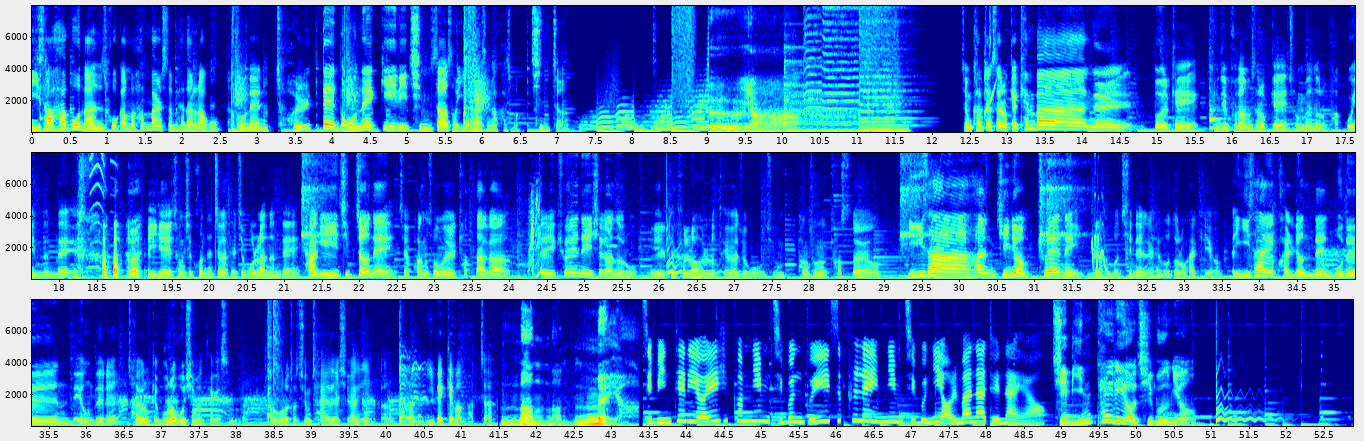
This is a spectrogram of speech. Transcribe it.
이사하고 난 소감 한 말씀 해달라고? 너넨 절대 너네끼리 짐 싸서 이사할 생각하지 마. 진짜. 으야. 지금 갑작스럽게 캠방을 또 이렇게 굉장히 부담스럽게 정면으로 받고 있는데 이게 정식 콘텐츠가 될지 몰랐는데 자기 직전에 제가 방송을 켰다가 갑자기 Q&A 시간으로 이렇게 흘러 흘러 돼가지고 지금 방송을 켰어요. 이사한 기념 Q&A를 한번 진행을 해보도록 할게요. 이사에 관련된 모든 내용들을 자유롭게 물어보시면 되겠습니다. 참고로 저 지금 자야 될 시간이니까 한 200개만 받자. 맘마메야 집 인테리어의 히쁨님 지분 vs 플레임님 지분이 얼마나 되나요? 집 인테리어 지분이요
